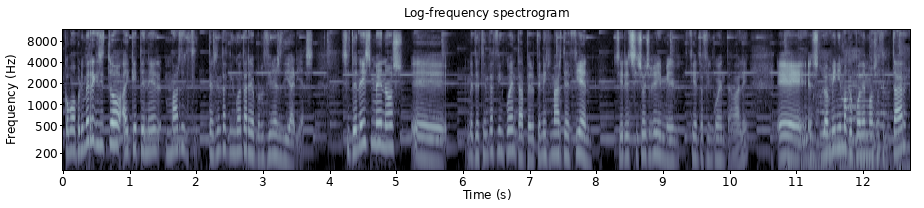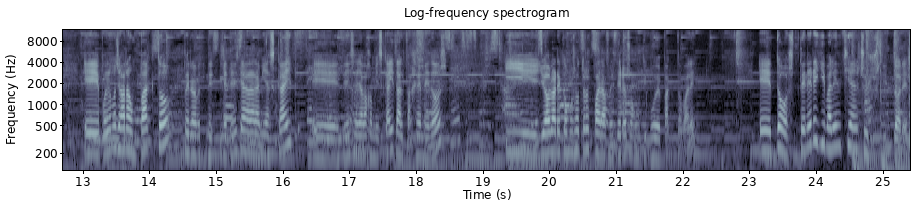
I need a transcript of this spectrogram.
como primer requisito hay que tener más de 350 reproducciones diarias. Si tenéis menos eh, de 350 pero tenéis más de 100, si, eres, si sois gamer 150, ¿vale? Eh, es lo mínimo que podemos aceptar. Eh, podemos llegar a un pacto, pero me, me tenéis que dar a mi Skype. Eh, tenéis ahí abajo mi Skype, AlphaGM2 y yo hablaré con vosotros para ofreceros algún tipo de pacto, ¿vale? Eh, dos, tener equivalencia en sus suscriptores.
